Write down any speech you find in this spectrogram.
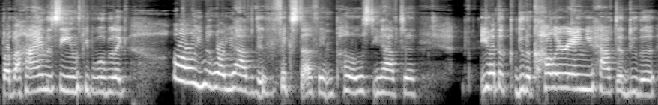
But behind the scenes, people will be like, "Oh, you well, you have to do fix stuff in post. You have to you have to do the coloring. You have to do the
